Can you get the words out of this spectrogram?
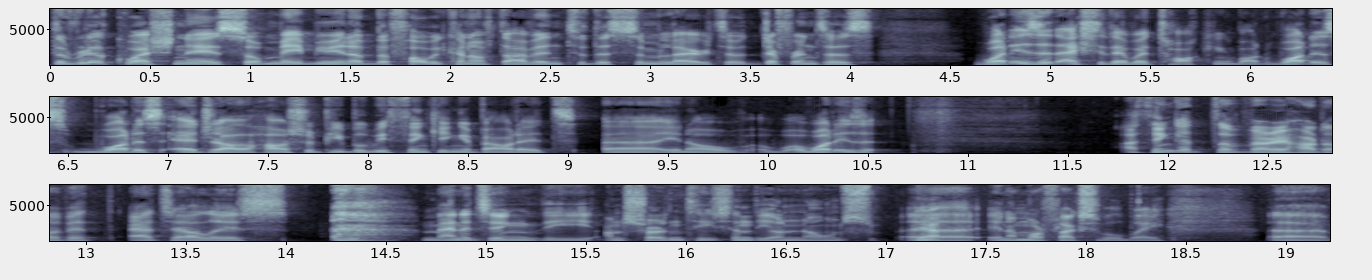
the real question is: so maybe you know before we kind of dive into the similarity or differences, what is it actually that we're talking about? What is what is agile? How should people be thinking about it? Uh, you know, what is it? I think at the very heart of it, agile is managing the uncertainties and the unknowns uh, Yeah. in a more flexible way. Uh,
